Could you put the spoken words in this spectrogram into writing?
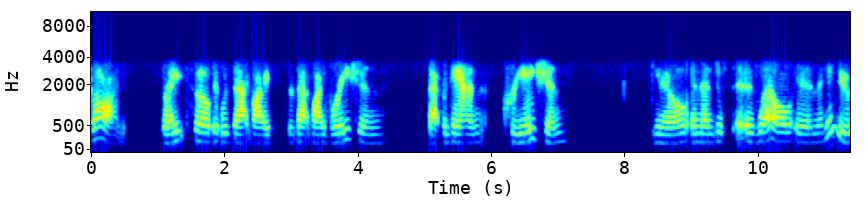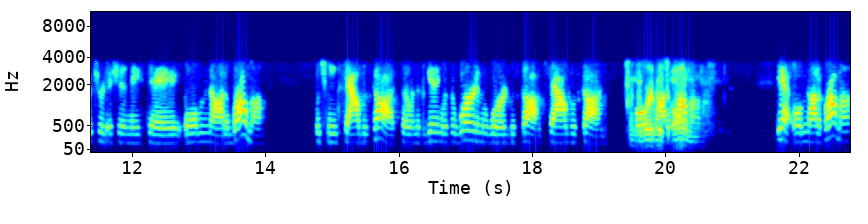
God, right? So it was that vi- that vibration that began creation, you know, and then just as well in the Hindu tradition, they say Om Nada Brahma, which means sound is God. So in the beginning was the Word, and the Word was God. Sound was God. And the Om word was Brahma. Om. Yeah, Om Nada Brahma,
